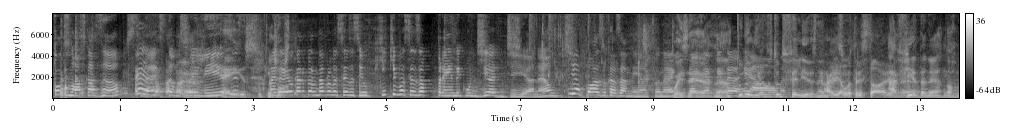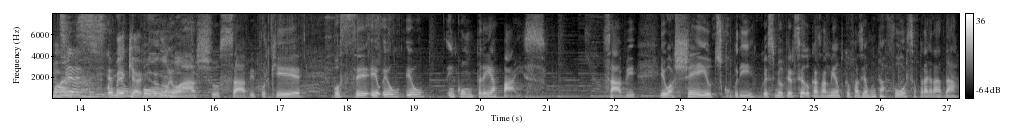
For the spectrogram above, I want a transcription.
todos nós casamos, né? Estamos felizes. É isso Mas aí eu quero perguntar pra vocês assim, o que, que vocês aprendem com o dia a dia, né? O dia após o casamento, né? Pois é, né? Tudo real, lindo, tudo assim. feliz, né? Aí Mas é o- outra história. A né? vida, né? Normal. Mas Como é que é a vida bom, normal? eu acho, sabe? Porque você... Eu, eu, eu encontrei a paz, sabe? Eu achei, eu descobri com esse meu terceiro casamento que eu fazia muita força para agradar.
